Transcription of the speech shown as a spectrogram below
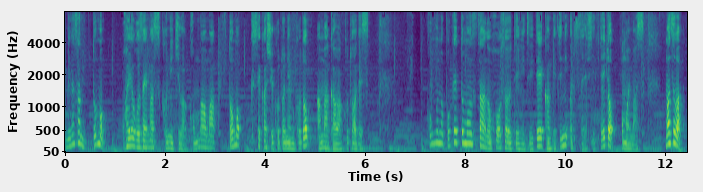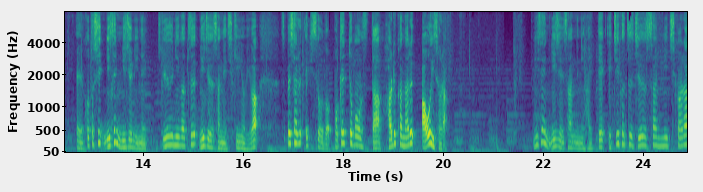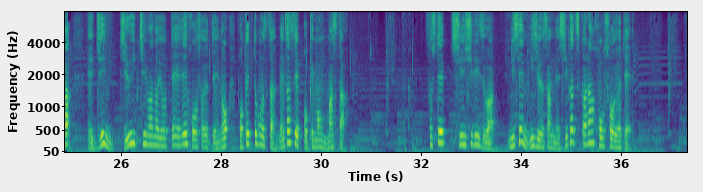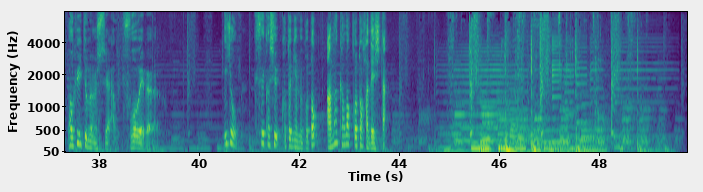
皆さんどうもおはようございます。こんにちは。こんばんは。どうもクセ歌手ことにゃむこと天川ことはです。今後のポケットモンスターの放送予定について簡潔にお伝えしていきたいと思います。まずは、えー、今年2022年12月23日金曜日はスペシャルエピソードポケットモンスター遥かなる青い空。2023年に入って1月13日から全11話の予定で放送予定のポケットモンスター目指せポケモンマスター。そして新シリーズは2023年4月から放送予定。ポケットモンスター Forever 以上クセ歌手ことにゃむこと天川琴葉でした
